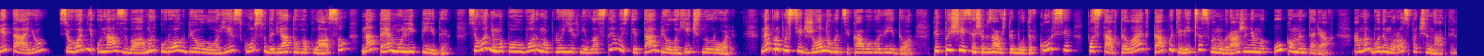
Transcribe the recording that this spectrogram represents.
Вітаю! Сьогодні у нас з вами урок біології з курсу 9 класу на тему ліпіди. Сьогодні ми поговоримо про їхні властивості та біологічну роль. Не пропустіть жодного цікавого відео. Підпишіться, щоб завжди бути в курсі, поставте лайк та поділіться своїми враженнями у коментарях, а ми будемо розпочинати.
